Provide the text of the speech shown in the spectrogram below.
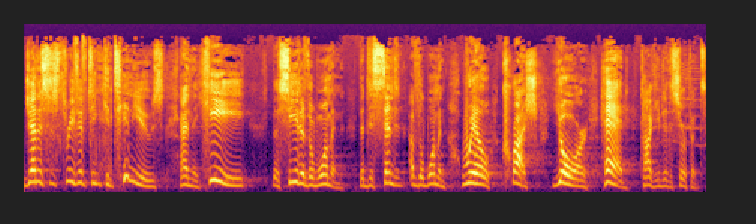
Genesis 3:15 continues, and he, the seed of the woman, the descendant of the woman, will crush your head, talking to the serpent.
